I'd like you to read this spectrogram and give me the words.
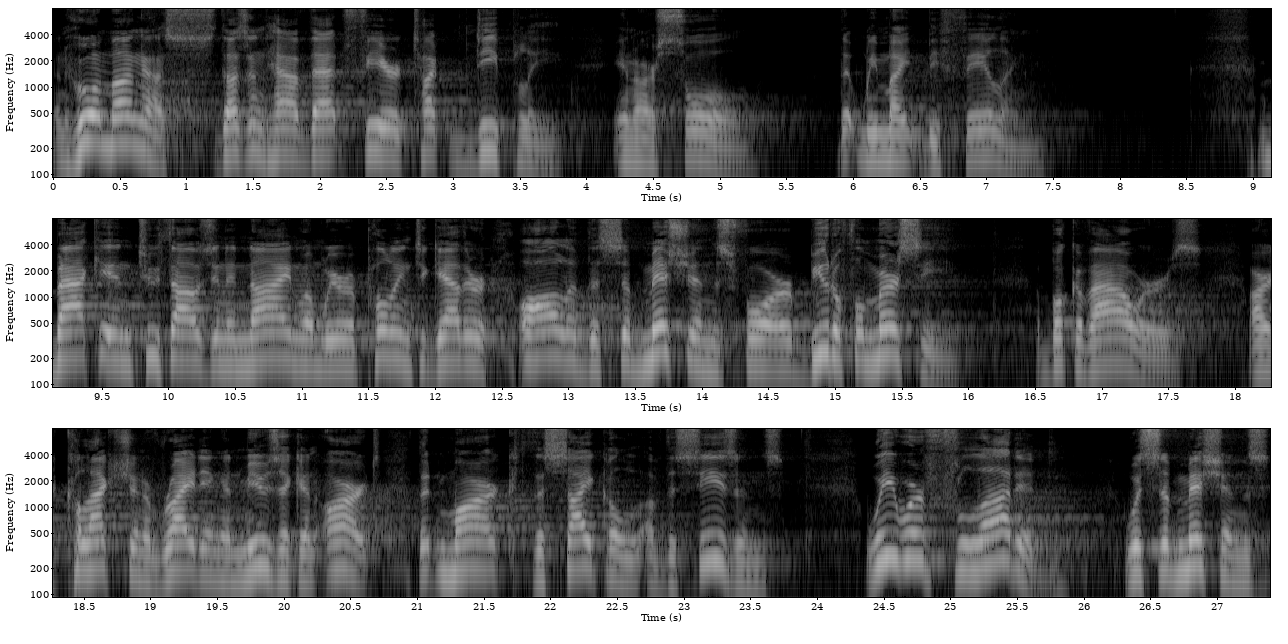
And who among us doesn't have that fear tucked deeply in our soul that we might be failing? Back in 2009, when we were pulling together all of the submissions for Beautiful Mercy, a book of hours, our collection of writing and music and art that marked the cycle of the seasons, we were flooded with submissions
